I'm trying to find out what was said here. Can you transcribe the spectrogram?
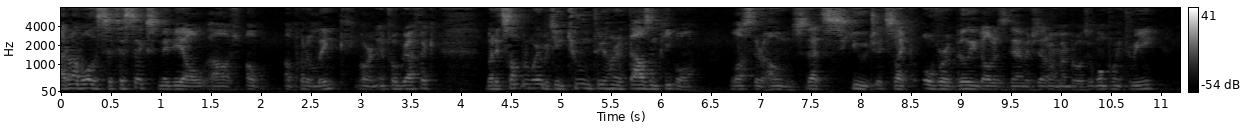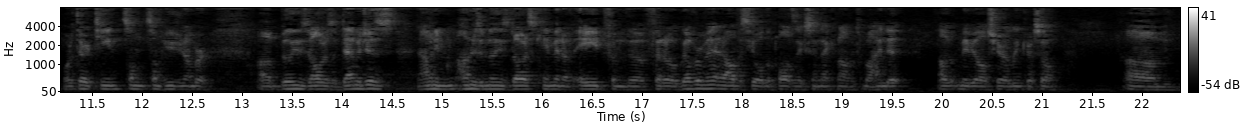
I don't have all the statistics. Maybe I'll I'll, I'll, I'll put a link or an infographic, but it's somewhere between two and three hundred thousand people lost their homes. That's huge. It's like over a billion dollars of damage. I don't remember. Was it one point three or thirteen? Some some huge number. Uh, billions of dollars of damages. And how many hundreds of millions of dollars came in of aid from the federal government, and obviously all the politics and economics behind it. I'll, maybe I'll share a link or so. Um,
